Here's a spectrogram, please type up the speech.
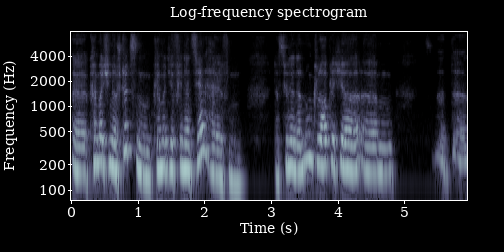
Äh, können wir dich unterstützen? Können wir dir finanziell helfen? Das findet dann unglaubliche ähm, äh,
